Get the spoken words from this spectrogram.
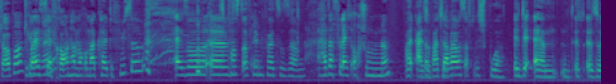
Körper. Du generell. weißt ja, Frauen haben auch immer kalte Füße. Also äh, das passt auf jeden Fall zusammen. Hat er vielleicht auch schon, ne? Also warte. Da war was auf der Spur. Äh, ähm, also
